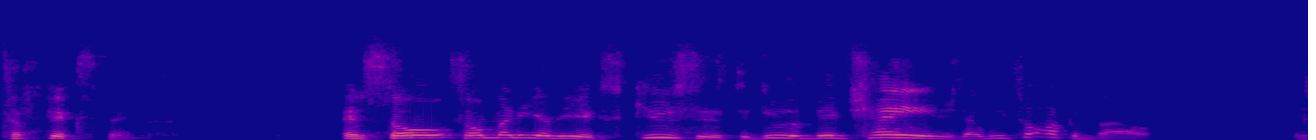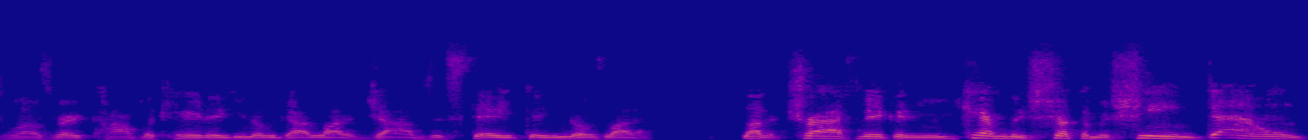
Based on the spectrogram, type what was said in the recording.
to fix things and so, so many of the excuses to do the big change that we talk about is well, it's very complicated. You know, we got a lot of jobs at stake, and you know, it's a lot of, a lot of traffic, and you can't really shut the machine down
